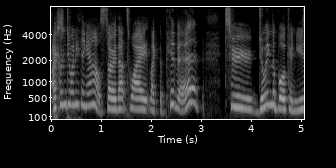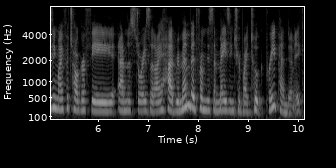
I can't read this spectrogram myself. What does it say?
I couldn't do anything else. So that's why like the pivot to doing the book and using my photography and the stories that I had remembered from this amazing trip I took pre-pandemic.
